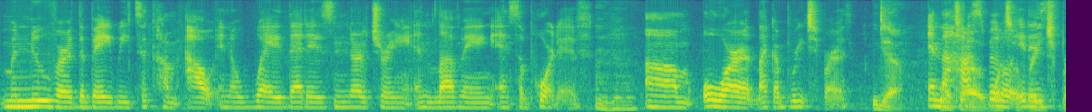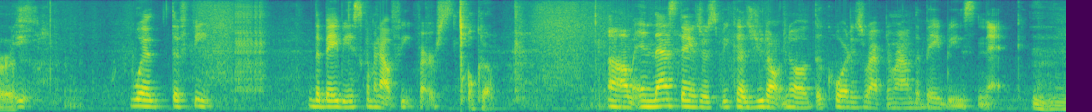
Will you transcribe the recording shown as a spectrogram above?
maneuver the baby to come out in a way that is nurturing and loving and supportive, Mm-hmm. um, or like a breech birth. Yeah. In the What's a- hospital, what's a it is birth. it- where the feet, the baby is coming out feet first. okay. Um, and that's dangerous because you don't know if the cord is wrapped around the baby's neck. Mm-hmm.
